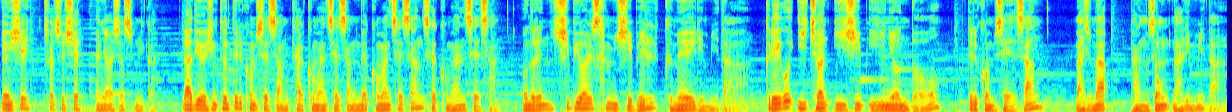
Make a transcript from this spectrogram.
영희 씨, 철수 씨, 안녕하셨습니까? 라디오 싱턴 트리콤 세상, 달콤한 세상, 매콤한 세상, 새콤한 세상. 오늘은 12월 30일 금요일입니다. 그리고 2022년도 트리콤 세상 마지막 방송 날입니다.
